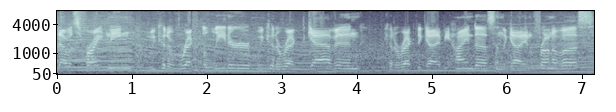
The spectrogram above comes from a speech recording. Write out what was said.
That was frightening. We could have wrecked the leader. We could have wrecked Gavin. Could have wrecked the guy behind us and the guy in front of us.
